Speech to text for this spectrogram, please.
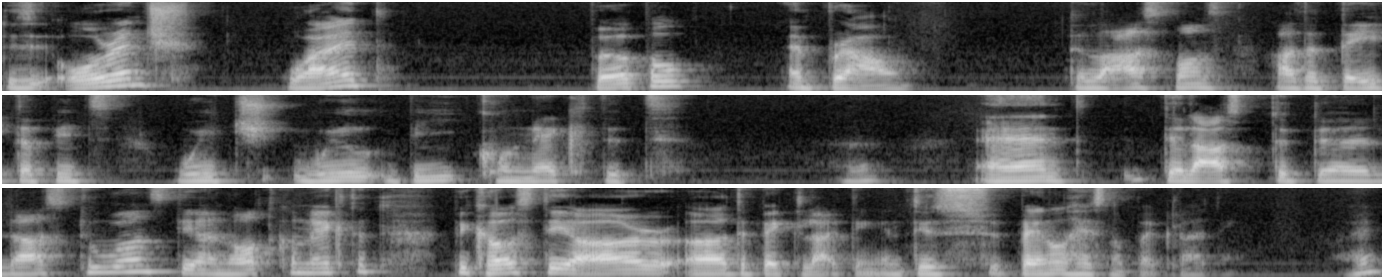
this is orange, white, purple, and brown. The last ones are the data bits which will be connected. And the last, the, the, last two ones, they are not connected because they are uh, the backlighting and this panel has no backlighting. Okay.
